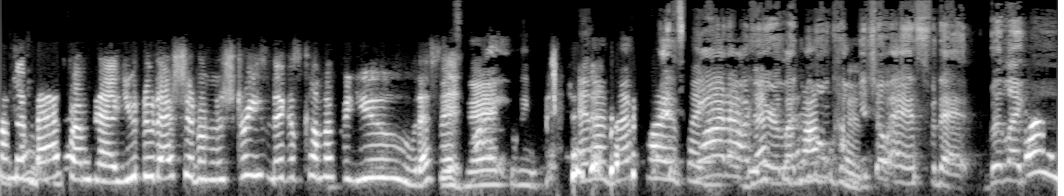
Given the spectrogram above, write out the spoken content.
coming back from that. You do that shit on the streets, niggas coming for you. That's it. Exactly. and that's why it's like out here. Like, don't come get your ass for that. But like, right,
